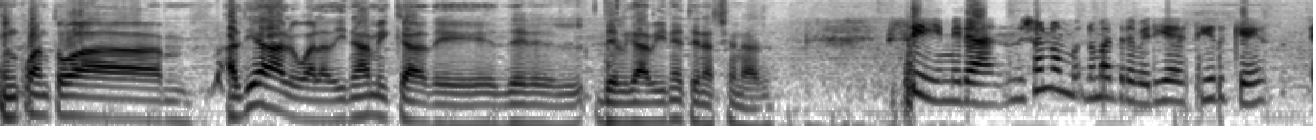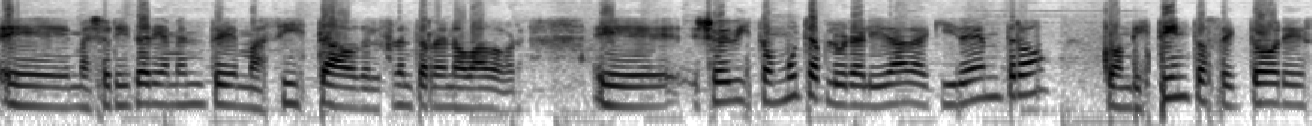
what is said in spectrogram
en cuanto a, al diálogo, a la dinámica de- del, Gabinete Nacional? Sí, mira, yo no, me atrevería a decir que es eh, mayoritariamente masista o del Frente Renovador. Eh, yo he visto mucha pluralidad aquí dentro, con distintos sectores,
